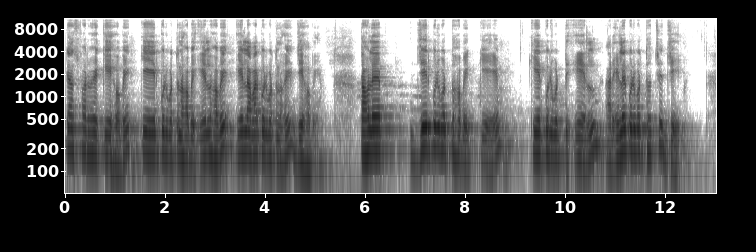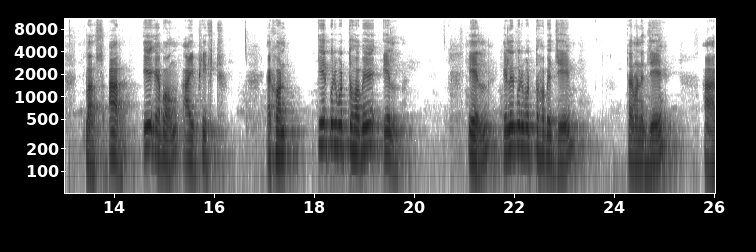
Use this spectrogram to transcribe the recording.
ট্রান্সফার হয়ে কে হবে, কে এর পরিবর্তন হবে, এল হবে, এল আবার পরিবর্তন হয়ে জে হবে। তাহলে জের পরিবর্তন হবে কে কে এর পরিবর্তে এল, আর এল এর পরিবর্তে হচ্ছে জে, প্লাস আর এ এবং আই ফিক্সড। এখন কে এর পরিবর্তে হবে এল এল এল এর পরিবর্তে হবে জে তার মানে জে আর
